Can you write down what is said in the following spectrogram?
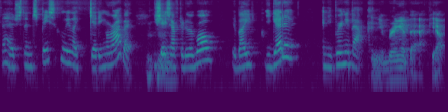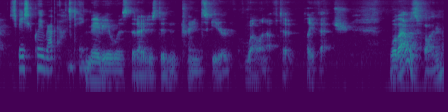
fetch, then it's basically like getting a rabbit. You chase after the ball, you bite, you get it, and you bring it back. and you bring it back. Yeah, It's basically rabbit hunting. maybe it was that I just didn't train Skeeter well enough to play fetch. Well, that was fun.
